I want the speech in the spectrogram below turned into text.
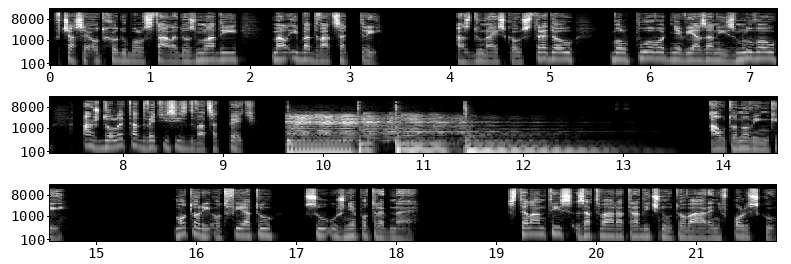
V čase odchodu bol stále dosť mladý, mal iba 23. A s Dunajskou stredou bol pôvodne viazaný zmluvou až do leta 2025. Autonovinky Motory od Fiatu sú už nepotrebné. Stellantis zatvára tradičnú továreň v Poľsku.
